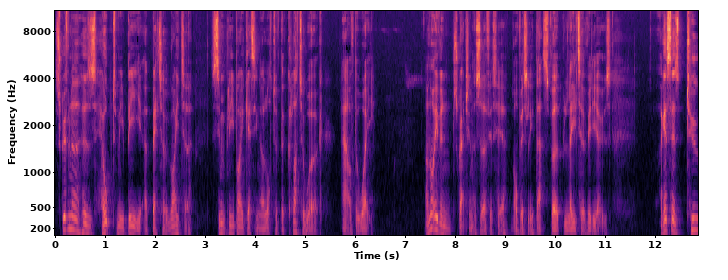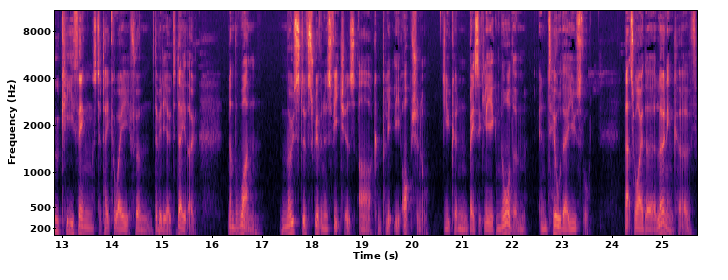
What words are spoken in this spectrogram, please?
Scrivener has helped me be a better writer simply by getting a lot of the clutter work out of the way. I'm not even scratching the surface here, obviously, that's for later videos. I guess there's two key things to take away from the video today, though. Number one, most of Scrivener's features are completely optional. You can basically ignore them until they're useful. That's why the learning curve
